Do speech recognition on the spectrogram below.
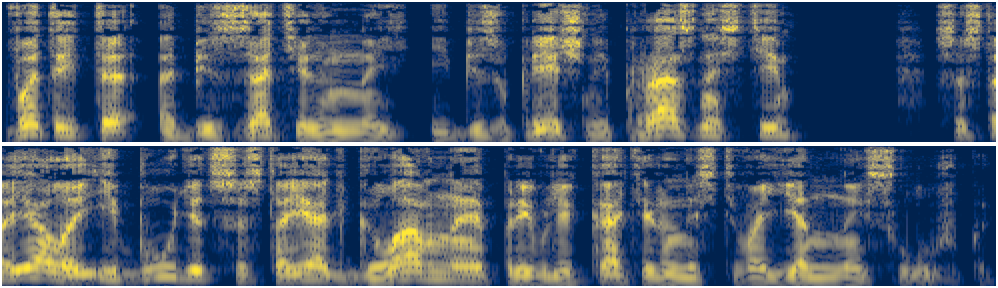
В этой-то обязательной и безупречной праздности состояла и будет состоять главная привлекательность военной службы.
